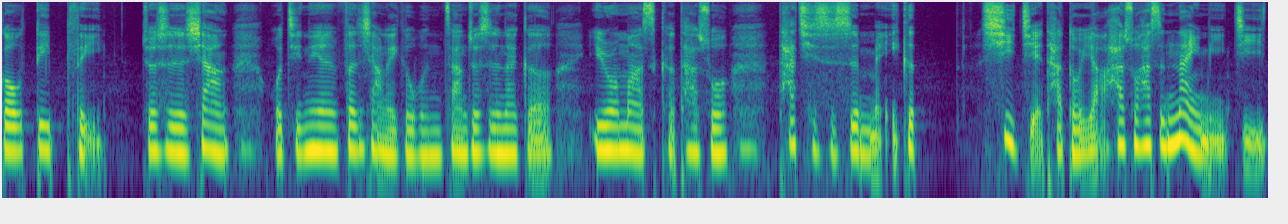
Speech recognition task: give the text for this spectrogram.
Go deeply，就是像我今天分享了一个文章，就是那个 Elon Musk，他说他其实是每一个细节他都要，他说他是奈米级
